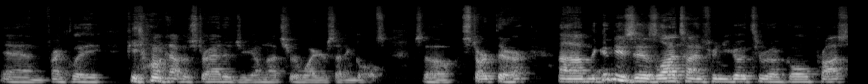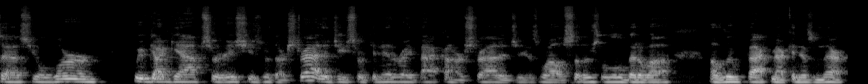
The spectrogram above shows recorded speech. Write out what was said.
And frankly if you don't have a strategy i'm not sure why you're setting goals. So start there. Um, the good news is a lot of times when you go through a goal process you'll learn we've got gaps or issues with our strategy, so we can iterate back on our strategy as well. So there's a little bit of a, a loop back mechanism there.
